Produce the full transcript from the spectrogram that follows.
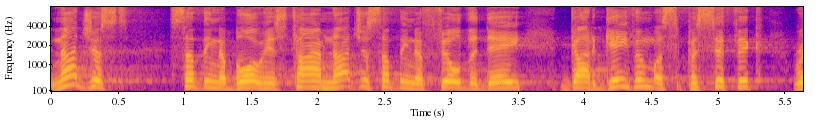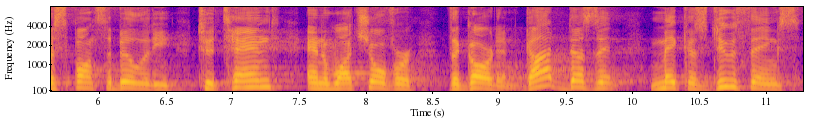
Not just something to blow his time, not just something to fill the day. God gave him a specific responsibility to tend and watch over the garden. God doesn't make us do things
